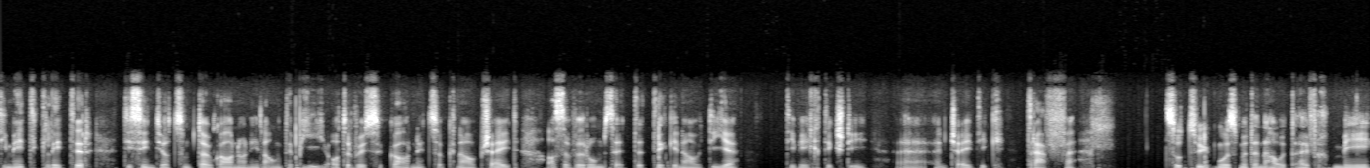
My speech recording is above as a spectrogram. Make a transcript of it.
die Mitglieder, die sind ja zum Teil gar noch nicht lange dabei oder wissen gar nicht so genau Bescheid. Also warum sollten genau die die wichtigste äh, Entscheidung treffen? So Zeug muss man dann halt einfach mehr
